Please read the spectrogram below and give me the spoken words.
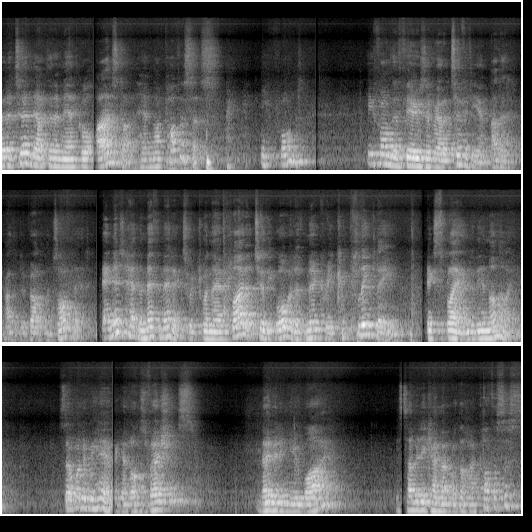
But it turned out that a man called Einstein had an hypothesis. he formed, he formed the theories of relativity and other, other developments of that. And it had the mathematics, which when they applied it to the orbit of Mercury, completely explained the anomaly. So what did we have? We had observations. Nobody knew why. Somebody came up with a hypothesis.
